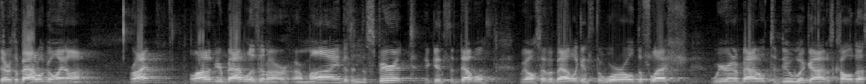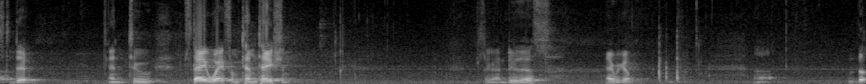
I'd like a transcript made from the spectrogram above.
There's a battle going on, right? A lot of your battle is in our, our mind, is in the spirit, against the devil. We also have a battle against the world, the flesh. We're in a battle to do what God has called us to do and to stay away from temptation. So, we're going to do this. There we go. Uh, the,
